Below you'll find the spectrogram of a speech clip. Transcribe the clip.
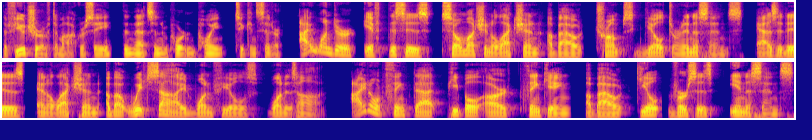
the future of democracy, then that's an important point to consider. I wonder if this is so much an election about Trump's guilt or innocence as it is an election about which side one feels one is on. I don't think that people are thinking about guilt versus innocence.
